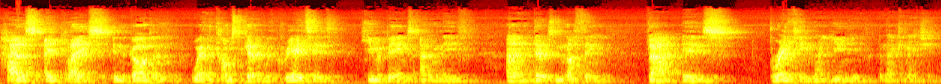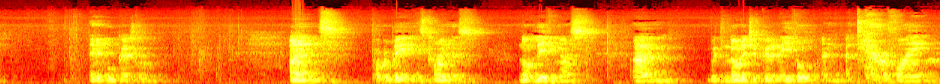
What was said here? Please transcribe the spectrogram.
has a place in the garden where he comes together with created human beings, Adam and Eve, and there is nothing that is breaking that union and that connection. Then it all goes wrong. And probably in his kindness, not leaving us um, with the knowledge of good and evil and a terrifying,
